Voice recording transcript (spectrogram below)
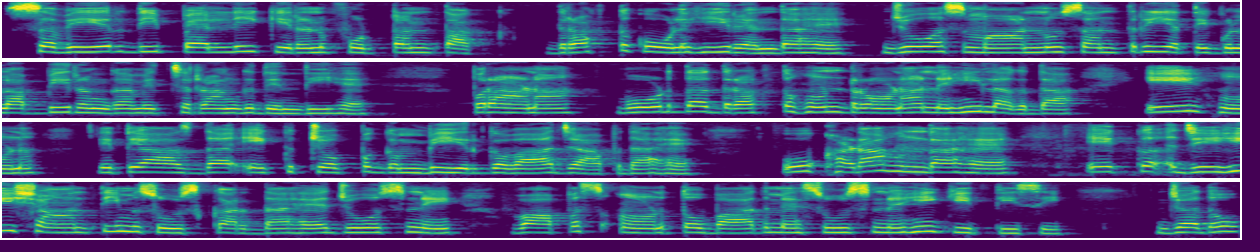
ਸਵੇਰ ਦੀ ਪਹਿਲੀ ਕਿਰਨ ਫੁੱਟਣ ਤੱਕ ਦਰਖਤ ਕੋਲ ਹੀ ਰਹਿੰਦਾ ਹੈ, ਜੋ ਅਸਮਾਨ ਨੂੰ ਸੰਤਰੀ ਅਤੇ ਗੁਲਾਬੀ ਰੰਗਾਂ ਵਿੱਚ ਰੰਗ ਦਿੰਦੀ ਹੈ। ਪੁਰਾਣਾ ਬੋਰਡ ਦਾ ਦਰਖਤ ਹੁਣ ਡਰਾਉਣਾ ਨਹੀਂ ਲੱਗਦਾ। ਇਹ ਹੁਣ ਇਤਿਹਾਸ ਦਾ ਇੱਕ ਚੁੱਪ, ਗੰਭੀਰ ਗਵਾਹ ਜਾਪਦਾ ਹੈ। ਉਹ ਖੜਾ ਹੁੰਦਾ ਹੈ, ਇੱਕ ਅਜਿਹੀ ਸ਼ਾਂਤੀ ਮਹਿਸੂਸ ਕਰਦਾ ਹੈ ਜੋ ਉਸਨੇ ਵਾਪਸ ਆਉਣ ਤੋਂ ਬਾਅਦ ਮਹਿਸੂਸ ਨਹੀਂ ਕੀਤੀ ਸੀ। ਜਦੋਂ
